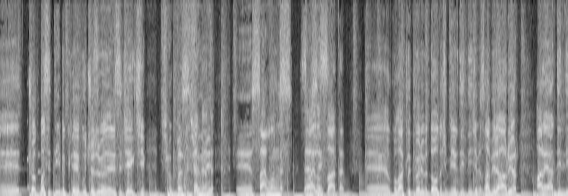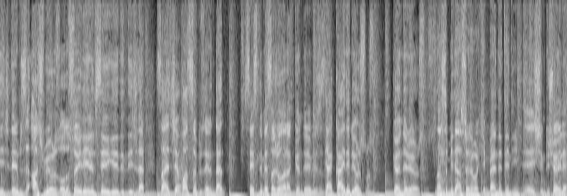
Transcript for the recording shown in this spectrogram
E, çok basit değil mi e, bu çözüm önerisi Cenk'ciğim? Çok basit şunu bir e, silence dersek. Silence zaten e, kulaklık bölümünde olduğu için bir dinleyicimiz haberi arıyor. Arayan dinleyicilerimizi açmıyoruz onu söyleyelim sevgili dinleyiciler. Sadece WhatsApp üzerinden sesli mesaj olarak gönderebilirsiniz. Yani kaydediyorsunuz gönderiyorsunuz. Nasıl bir daha söyle bakayım ben de deneyeyim. E, şimdi şöyle.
